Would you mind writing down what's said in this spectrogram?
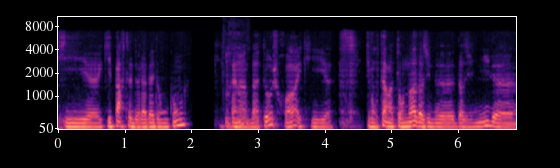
qui, euh, qui partent de la baie de Hong Kong, qui prennent un bateau, je crois, et qui, euh, qui vont faire un tournoi dans une, dans une île, euh,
